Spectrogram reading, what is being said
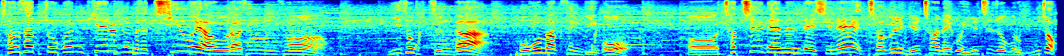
천사 쪽은 피해를 주면서 치유의 아우라 생성, 이속 증가, 보호막 생기고 어 처치되는 대신에 적을 밀쳐내고 일시적으로 무적.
